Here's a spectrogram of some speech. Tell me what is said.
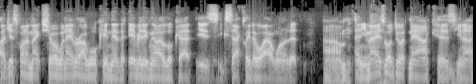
I just want to make sure whenever I walk in there that everything that I look at is exactly the way I wanted it. Um, and you may as well do it now because, you know,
